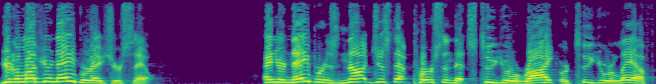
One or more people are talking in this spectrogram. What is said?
You're to love your neighbor as yourself. And your neighbor is not just that person that's to your right or to your left.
